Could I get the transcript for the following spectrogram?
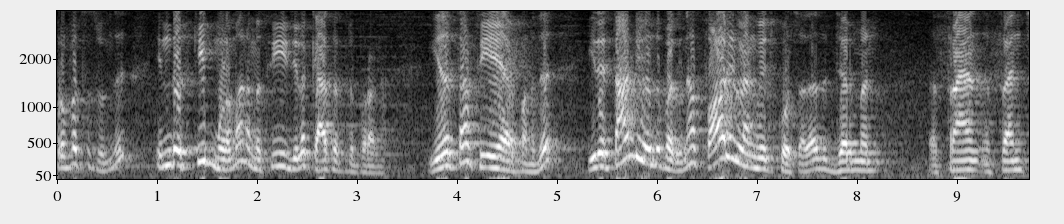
ப்ரொஃபசர்ஸ் வந்து இந்த ஸ்கீம் மூலமாக நம்ம சிஇஜியில் கிளாஸ் எடுத்துகிட்டு போகிறாங்க இதைத்தான் சிஏஆர் பண்ணுது. இதை தாண்டி வந்து பார்த்தீங்கன்னா ஃபாரின் லாங்குவேஜ் கோர்ஸ் அதாவது German fran French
